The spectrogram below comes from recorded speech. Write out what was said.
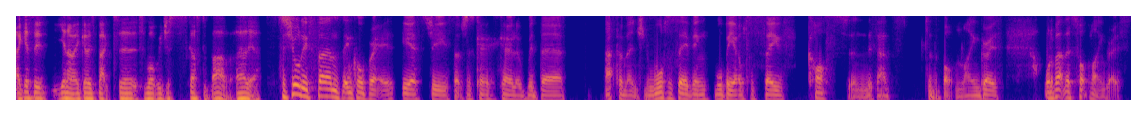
I guess it you know it goes back to, to what we just discussed above earlier. So surely firms that incorporate ESG, such as Coca Cola, with their aforementioned water saving, will be able to save costs, and this adds to the bottom line growth. What about the top line growth?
